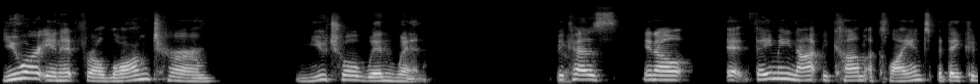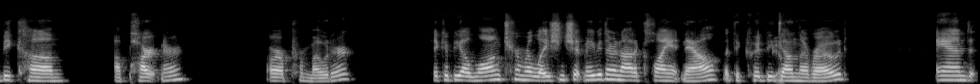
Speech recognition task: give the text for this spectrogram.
you are in it for a long-term mutual win-win. Yeah. Because, you know, it, they may not become a client, but they could become a partner or a promoter. It could be a long term relationship. Maybe they're not a client now, but they could be Yeah. down the road. And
